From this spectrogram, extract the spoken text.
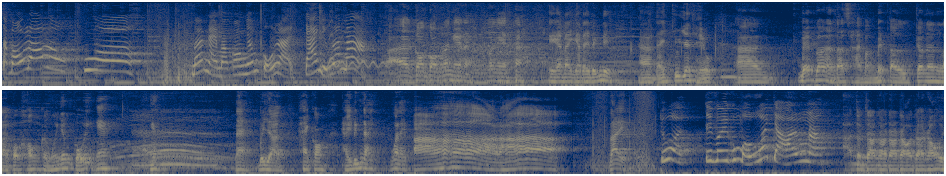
tà bổ đó luôn. Wow. bếp này mà con nhóm củi là cháy dữ lắm á. À, Con con nó nghe nè Nó nghe. Thì ra đây ra đây đứng đi. À, Để chú giới thiệu. À, Bếp đó là người ta xài bằng bếp từ Cho nên là con không cần có nhóm củi nghe Nghe. Nè bây giờ hai con hãy đứng đây Qua đây. À đó. Đây. Chú ơi tivi cũng bự quá trời luôn nè. À, rồi, rồi, rồi, rồi, rồi, rồi,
